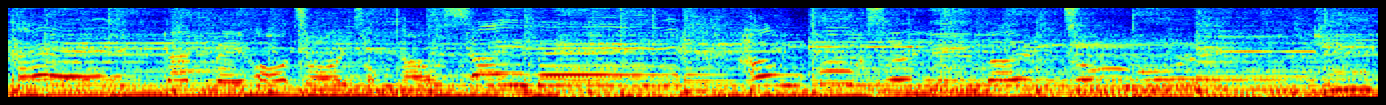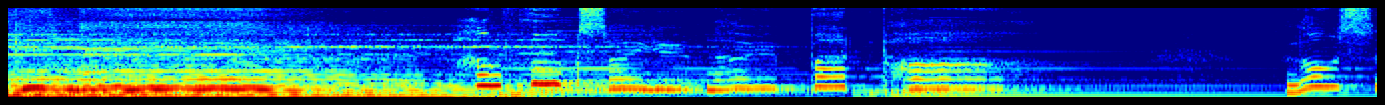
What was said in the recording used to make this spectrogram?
起，跟你可再从头细味，幸福岁月里总会老死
